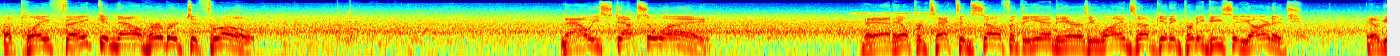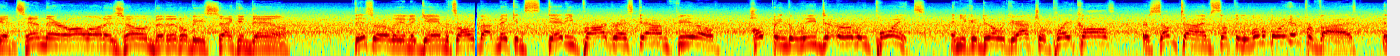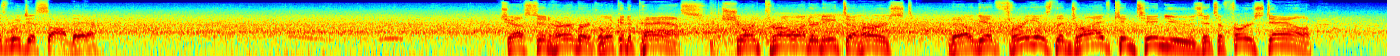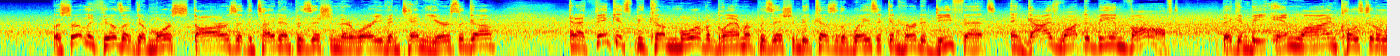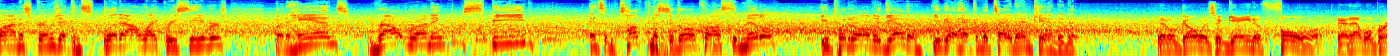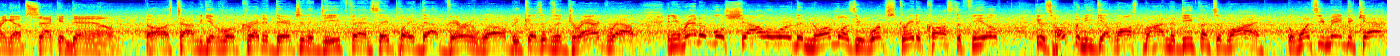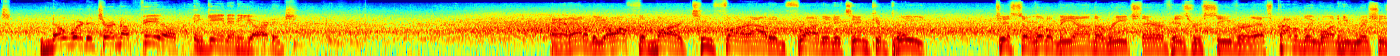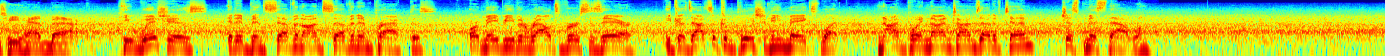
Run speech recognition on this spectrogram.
A play fake, and now Herbert to throw. Now he steps away. And he'll protect himself at the end here as he winds up getting pretty decent yardage. He'll get 10 there all on his own, but it'll be second down. This early in the game, it's all about making steady progress downfield hoping to lead to early points. And you can do it with your actual play calls or sometimes something a little more improvised as we just saw there. Justin Herbert looking to pass. Short throw underneath to Hurst. They'll get three as the drive continues. It's a first down. It certainly feels like there are more stars at the tight end position than there were even 10 years ago. And I think it's become more of a glamour position because of the ways it can hurt a defense, and guys want to be involved. They can be in line, close to the line of scrimmage. They can split out like receivers. But hands, route running, speed, and some toughness to go across the middle, you put it all together, you got a heck of a tight end candidate. It'll go as a gain of four, and that will bring up second down. Oh, it's time to give a little credit there to the defense. They played that very well because it was a drag route, and he ran it a little shallower than normal as he worked straight across the field. He was hoping he'd get lost behind the defensive line, but once he made the catch, nowhere to turn upfield and gain any yardage. And that'll be off the mark, too far out in front, and it's incomplete. Just a little beyond the reach there of his receiver. That's probably one he wishes he had back. He wishes it had been seven on seven in practice or maybe even routes versus air because that's a completion he makes, what, 9.9 .9 times out of 10? Just missed that one.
